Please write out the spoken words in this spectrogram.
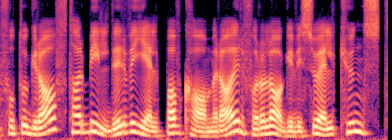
fotograf tar bilder ved hjelp av kameraer for å lage visuell kunst.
